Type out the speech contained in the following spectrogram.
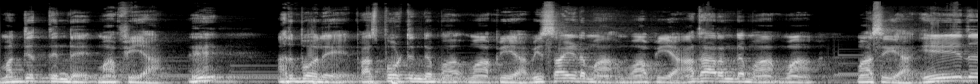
മദ്യത്തിന്റെ മാഫിയ അതുപോലെ പാസ്പോർട്ടിന്റെ മാഫിയ വിസയുടെ മാഫിയ ആധാറിന്റെ മാ- മാസിക. ഏത്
